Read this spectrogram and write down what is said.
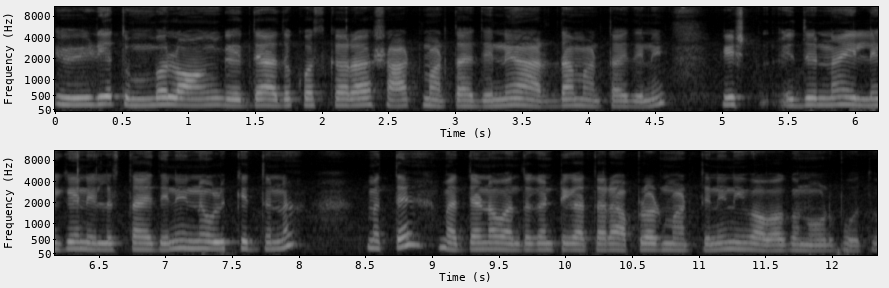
ಈ ವಿಡಿಯೋ ತುಂಬ ಲಾಂಗ್ ಇದೆ. ಅದಕ್ಕೋಸ್ಕರ ಶಾರ್ಟ್ ಮಾಡ್ತಾ ಇದ್ದೀನಿ, ಅರ್ಧ ಮಾಡ್ತಾ ಇದ್ದೀನಿ. ಇಷ್ಟು, ಇದನ್ನು ಇಲ್ಲಿಗೆ ನಿಲ್ಲಿಸ್ತಾ ಇದ್ದೀನಿ. ಇನ್ನು ಉಳ್ಕಿದ್ದನ್ನು ಮತ್ತು ಮಧ್ಯಾಹ್ನ ಒಂದು ಗಂಟೆಗೆ ಆ ಥರ ಅಪ್ಲೋಡ್ ಮಾಡ್ತೀನಿ. ನೀವು ಅವಾಗ ನೋಡ್ಬೋದು.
